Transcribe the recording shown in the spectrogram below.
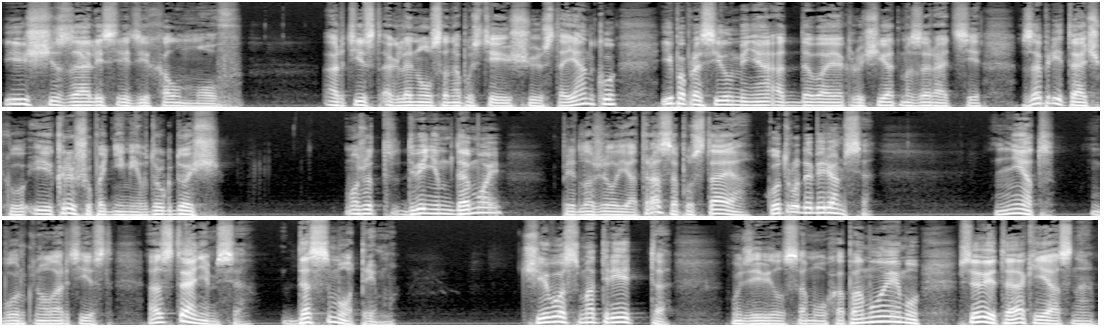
и исчезали среди холмов. Артист оглянулся на пустеющую стоянку и попросил меня, отдавая ключи от Мазератти, «Запри тачку и крышу подними, вдруг дождь». «Может, двинем домой?» — предложил я. «Трасса пустая, к утру доберемся». «Нет», — буркнул артист, — «останемся, досмотрим». «Чего смотреть-то?» — удивился Муха. «По-моему, все и так ясно».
